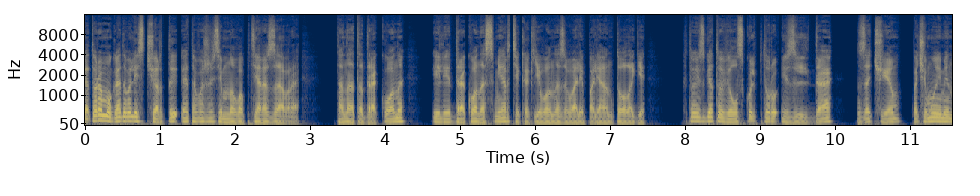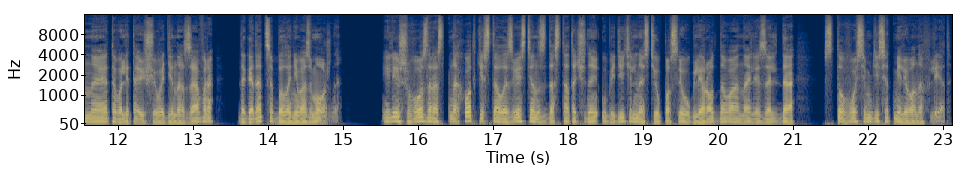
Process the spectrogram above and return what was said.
котором угадывались черты этого же земного птерозавра, тоната дракона или дракона смерти, как его называли палеонтологи. Кто изготовил скульптуру из льда, зачем, почему именно этого летающего динозавра, догадаться было невозможно. И лишь возраст находки стал известен с достаточной убедительностью после углеродного анализа льда — 180 миллионов лет.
